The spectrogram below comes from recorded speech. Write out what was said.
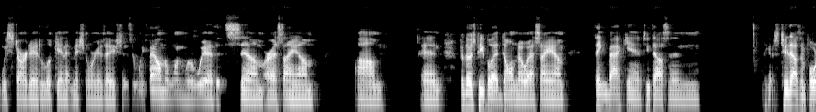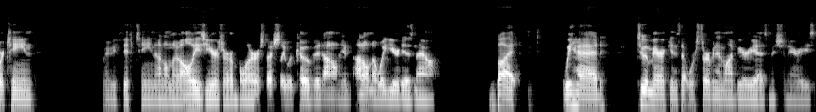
we started looking at mission organizations and we found the one we're with it's SIM or SIM. Um, and for those people that don't know SIM, think back in 2000, I think it was 2014, maybe 15. I don't know. All these years are a blur, especially with COVID. I don't even, I don't know what year it is now. But we had two Americans that were serving in Liberia as missionaries,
